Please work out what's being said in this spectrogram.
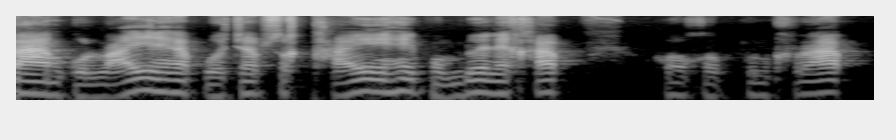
ตามกดไลค์นะครับกดซับสไครต์ให้ผมด้วยนะครับ ขอขอบคุณครับ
